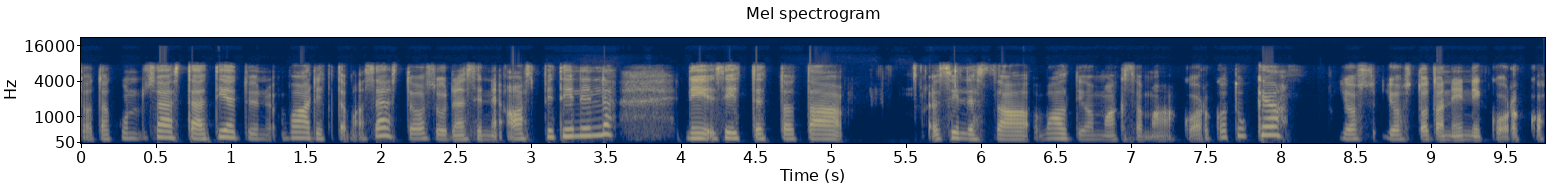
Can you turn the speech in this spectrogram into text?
tota, kun säästää tietyn vaadittavan säästöosuuden sinne aspitilille, niin sitten tota, sille saa valtion maksamaa korkotukea, jos, jos tota, niin, niin korko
